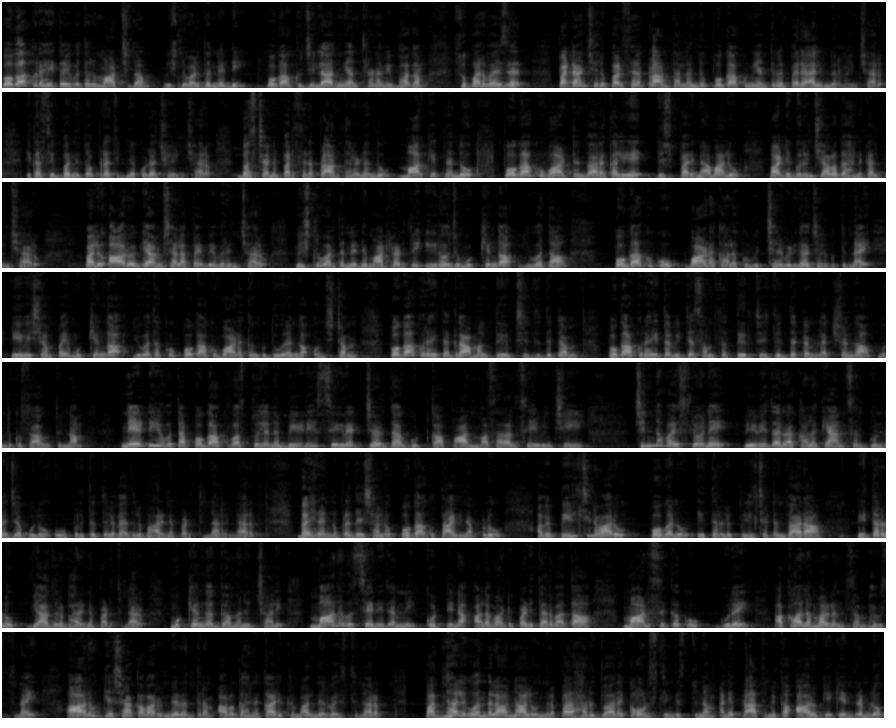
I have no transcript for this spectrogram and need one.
పొగాకు రహిత యువతను మార్చుదాం. విష్ణువర్ధన్ రెడ్డి పొగాకు జిల్లా నియంత్రణ విభాగం సూపర్వైజర్ పటాన్చెరు పరిసర ప్రాంతాలందు పొగాకు నియంత్రణపై ర్యాలీ నిర్వహించారు. ఇక సిబ్బందితో ప్రతిజ్ఞ కూడా చేయించారు. బస్టాండ్ పరిసర ప్రాంతాల నందు మార్కెట్ నందు పొగాకు వాడటం ద్వారా కలిగే దుష్పరిణామాలు వాటి గురించి అవగాహన కల్పించారు. పలు ఆరోగ్య అంశాలపై వివరించారు. విష్ణువర్ధన్ రెడ్డి మాట్లాడుతూ ఈ రోజు ముఖ్యంగా యువత పొగాకుకు వాడకాలకు విచ్చలవిడిగా జరుగుతున్నాయి. ఈ విషయంపై ముఖ్యంగా యువతకు పొగాకు వాడకంకు దూరంగా ఉంచటం పొగాకు రహిత గ్రామాలు తీర్చిదిద్దటం పొగాకు రహిత విద్యా సంస్థలు తీర్చిదిద్దటం లక్ష్యంగా ముందుకు సాగుతున్నాం. నేటి యువత పొగాకు వస్తువులైన బీడీ సిగరెట్ జర్దా గుట్కా పాన్ మసాలాలు సేవించి చిన్న వయసులోనే వివిధ రకాల క్యాన్సర్ గుండె జబ్బులు ఊపిరితిత్తుల వ్యాధుల బారిన పడుతున్నారన్నారు. బహిరంగ ప్రదేశాల్లో పొగాకు తాగినప్పుడు అవి పీల్చిన వారు పొగను ఇతరులు పీల్చటం ద్వారా ఇతరులు వ్యాధుల బారిన పడుతున్నారు. ముఖ్యంగా గమనించాలి. మానవ శరీరంని కొట్టిన అలవాటు పడి తర్వాత మానసికకు గురై అకాల మరణం సంభవిస్తున్నాయి. ఆరోగ్య శాఖ వారు నిరంతరం అవగాహన కార్యక్రమాలు నిర్వహిస్తున్నారు. పద్నాలుగు వందల నాలుగు వందల పదహారు ద్వారా కౌన్సిలింగ్ ఇస్తున్నాం అనే ప్రాథమిక ఆరోగ్య కేంద్రంలో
